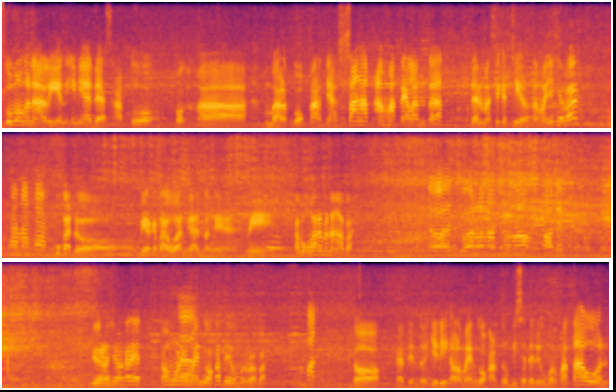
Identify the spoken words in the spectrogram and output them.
Gue mau ngenalin, ini ada satu eh, pembalap go-kart yang sangat amat talented dan masih kecil. Namanya siapa? Tanaka. Buka dong, biar ketahuan gantengnya. Nih, kamu kemarin menang apa? juara nasional kadet Juara nasional kadet. Kamu mulai Eh. main go-kart dari umur berapa? 4. Tuh, liatin tuh. Jadi kalau main go-kart tuh bisa dari umur 4 tahun.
